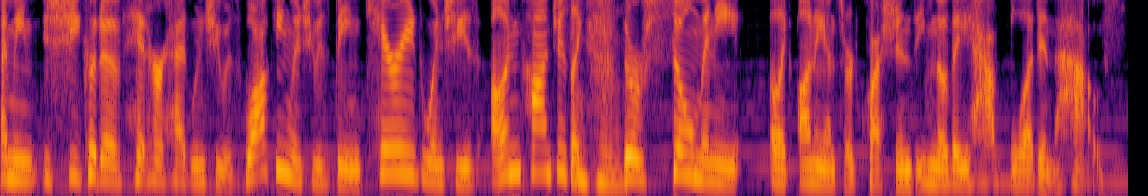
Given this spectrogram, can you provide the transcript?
I mean, she could have hit her head when she was walking, when she was being carried, when she's unconscious. Like, mm-hmm. there are so many like unanswered questions, even though they have blood in the house.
